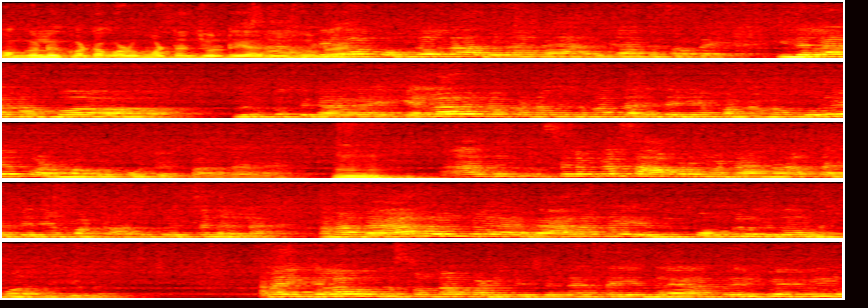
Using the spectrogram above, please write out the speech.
பொங்கல் கொட்டை குழம்பு மட்டும் சொல்கிறியா அதுவும் சொல்கிறேன் பொங்கல்னா அதுதாங்க அதுக்காக சொல்றேன். இதெல்லாம் நம்ம விருப்பத்துக்காக எல்லாரும் என்ன பண்ணாங்க? இந்த மாதிரி தனித்தனியா பண்ணாம ஒரே குழம்பா கூட போட்டு வைப்பாங்க தானே அது சில பேர் சாப்பிட மாட்டாங்க தனித்தனியா பண்றோம். அது பிரச்சனை இல்லை. ஆனா வேலைன்ற வேலைன்னா எது? பொங்கலுக்கு தான் ரொம்ப அதிகம். ஆனா இங்கெல்லாம் வந்து சுண்ணாம்பு அடிக்கிறதுல செய்யறதுல ஏன்னா பெரிய பெரிய வீடு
